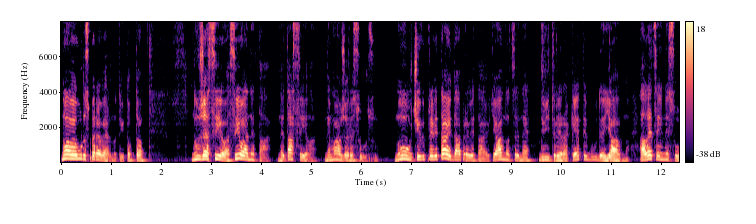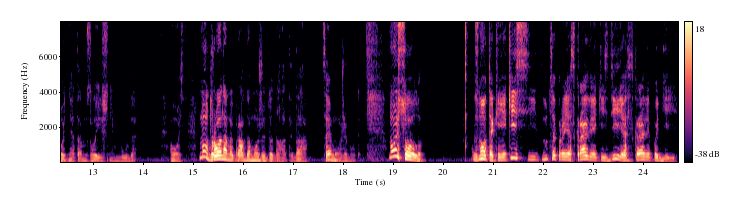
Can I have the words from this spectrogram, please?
Ну, але урус перевернутий. Тобто, ну вже сила, сила не та, не та сила, нема вже ресурсу. Ну, чи привітають, да, привітають. Явно це не 2-3 ракети буде, явно. Але це і не сотня там з лишнім буде. Ось. Ну, дронами, правда, можуть додати, да. Це може бути. Ну і соло. Знов таки, якісь, ну це про яскраві якісь дії, яскраві події.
